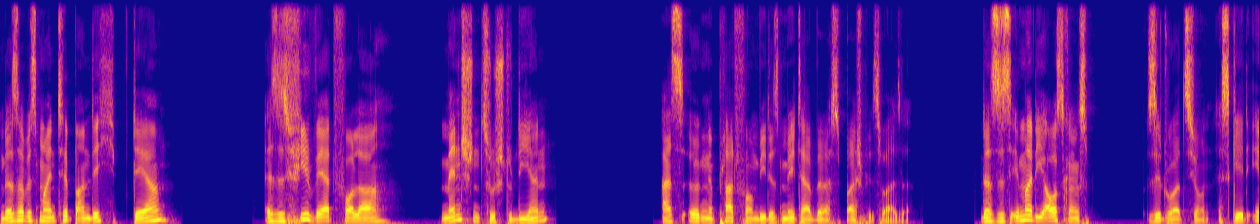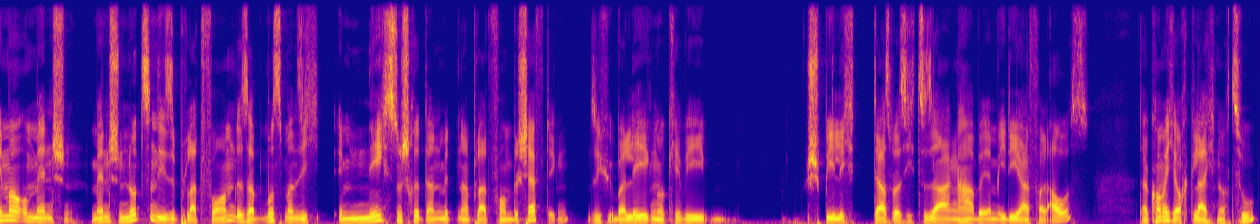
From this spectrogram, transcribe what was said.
Und deshalb ist mein Tipp an dich der, es ist viel wertvoller, Menschen zu studieren, als irgendeine Plattform wie das Metaverse beispielsweise. Das ist immer die Ausgangspunkt Situation. Es geht immer um Menschen. Menschen nutzen diese Plattform, deshalb muss man sich im nächsten Schritt dann mit einer Plattform beschäftigen, sich überlegen, okay, wie spiele ich das, was ich zu sagen habe, im Idealfall aus. Da komme ich auch gleich noch zu.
